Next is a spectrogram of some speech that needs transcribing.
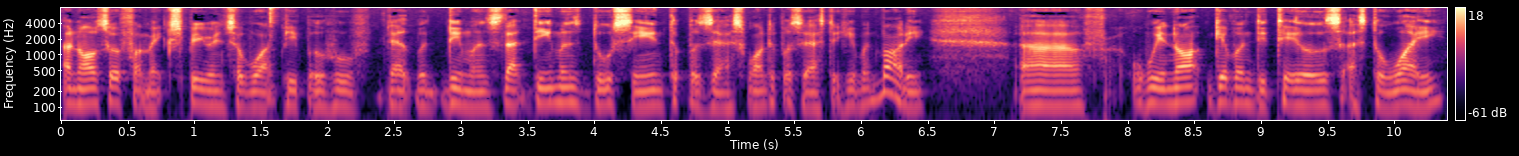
and also from experience of what people who've dealt with demons, that demons do seem to possess, want to possess the human body. Uh, we're not given details as to why.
